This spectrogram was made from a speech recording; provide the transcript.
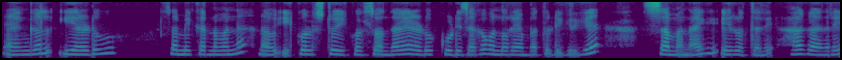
ಆ್ಯಂಗಲ್ ಎರಡು ಸಮೀಕರಣವನ್ನು ನಾವು ಈಕ್ವಲ್ಸ್ ಟು ಈಕ್ವಲ್ಸ್ ಅಂದಾಗ ಎರಡು ಕೂಡಿದಾಗ ಒಂದೂರ ಎಂಬತ್ತು ಡಿಗ್ರಿಗೆ ಸಮನಾಗಿ ಇರುತ್ತದೆ. ಹಾಗಾದರೆ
